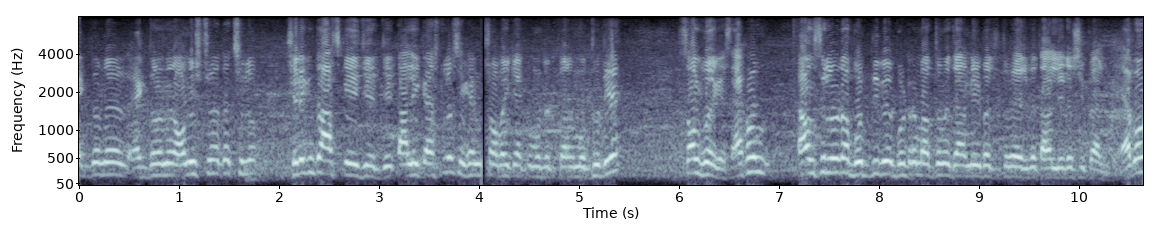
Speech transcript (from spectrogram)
এক ধরনের এক ধরনের অনিশ্চয়তা ছিল, সেটা কিন্তু আজকে এই যে যে তালিকা আসলো, সেখানে সবাইকে অ্যাকোমোডেট করার মধ্য দিয়ে সলভ হয়ে গেছে। এখন কাউন্সিলররা ভোট দিবে, ভোটের মাধ্যমে যারা নির্বাচিত হয়ে আসবে, তারা লিডারশিপে আসবে। এবং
